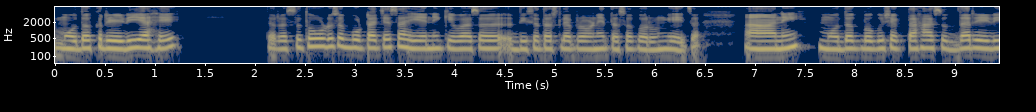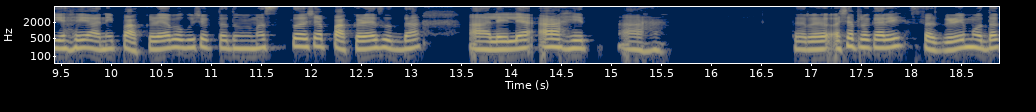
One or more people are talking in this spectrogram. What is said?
मोदक रेडी आहे. तर असं थोडंसं बोटाच्या साह्याने किंवा असं दिसत असल्याप्रमाणे तसं करून घ्यायचं. आणि मोदक बघू शकता हा सुद्धा रेडी आहे आणि पाकळ्या बघू शकता तुम्ही. मस्त अशा पाकळ्यासुद्धा आलेल्या आहेत. आहा. तर अशा प्रकारे सगळे मोदक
